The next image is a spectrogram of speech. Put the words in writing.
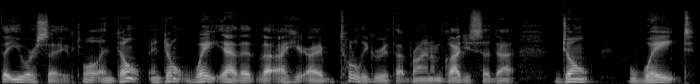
that you are saved. Well, and don't and don't wait. Yeah, that, that I hear. I totally agree with that, Brian. I'm glad you said that. Don't wait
